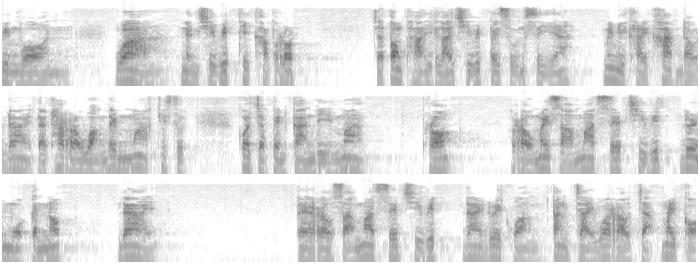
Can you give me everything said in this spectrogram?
วิงวอนว่าหนึ่งชีวิตที่ขับรถ จะต้องพาอีกหลายชีวิตไปสูญเสีย ไม่มีใครคาดเดาได้ แต่ถ้าระวังได้มากที่สุดก็จะเป็นการดีมาก เพราะเราไม่สามารถเซฟชีวิตด้วยหมวกกันน็อกได้ แต่เราสามารถเซฟชีวิตได้ด้วยความตั้งใจว่าเราจะไม่ก่อ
